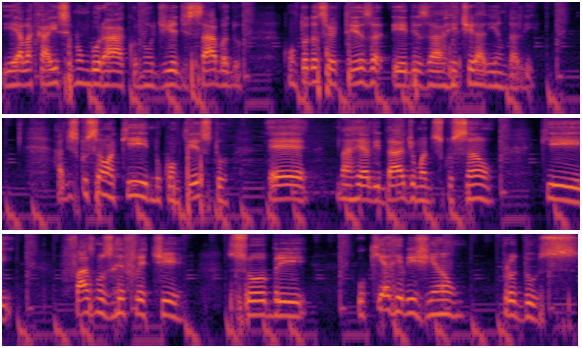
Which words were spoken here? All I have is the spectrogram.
e ela caísse num buraco no dia de sábado, com toda certeza eles a retirariam dali. A discussão aqui no contexto é, na realidade, uma discussão que faz nos refletir sobre o que a religião produz,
